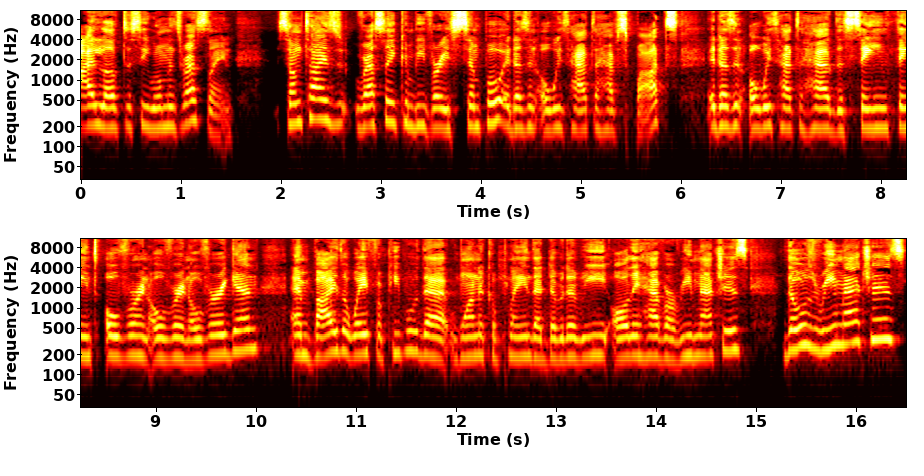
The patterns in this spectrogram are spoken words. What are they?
I love to see women's wrestling. Sometimes wrestling can be very simple. It doesn't always have to have spots. It doesn't always have to have the same things over and over and over again. And by the way, for people that want to complain that WWE all they have are rematches, those rematches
